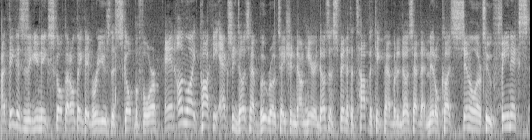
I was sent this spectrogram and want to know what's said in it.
I think this is a unique sculpt. I don't think they've reused this sculpt before. And unlike Pac, he actually does have boot rotation down here. It doesn't spin at the top of the kick pad, but it does have that middle cut similar to Fenix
